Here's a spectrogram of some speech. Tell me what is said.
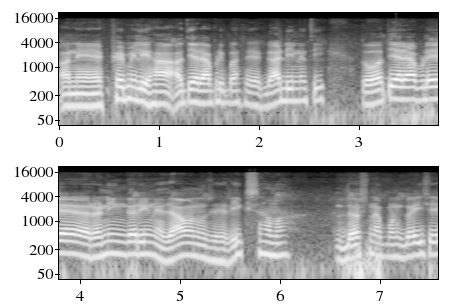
અને ફેમિલી હા, અત્યારે આપણી પાસે ગાડી નથી. તો અત્યારે આપણે રનિંગ કરીને જવાનું છે રિક્ષામાં. દર્શના પણ ગઈ છે.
